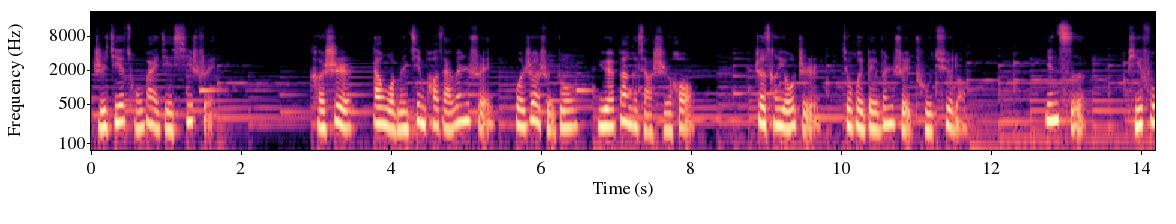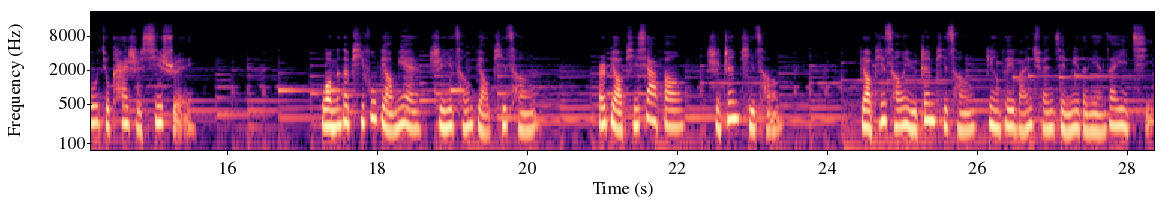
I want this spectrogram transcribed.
直接从外界吸水。可是，当我们浸泡在温水或热水中约半个小时后，这层油脂就会被温水除去了，因此皮肤就开始吸水。我们的皮肤表面是一层表皮层，而表皮下方是真皮层。表皮层与真皮层并非完全紧密地粘在一起，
